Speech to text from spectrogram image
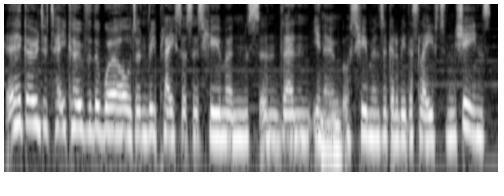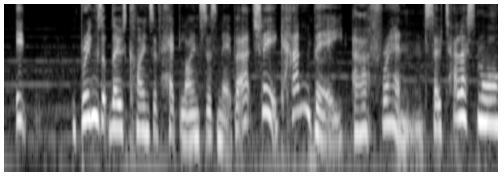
they're going to take over the world and replace us as humans, and then, you know, mm-hmm. us humans are going to be the slaves to the machines. It brings up those kinds of headlines, doesn't it? But actually, it can be our friend. So tell us more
